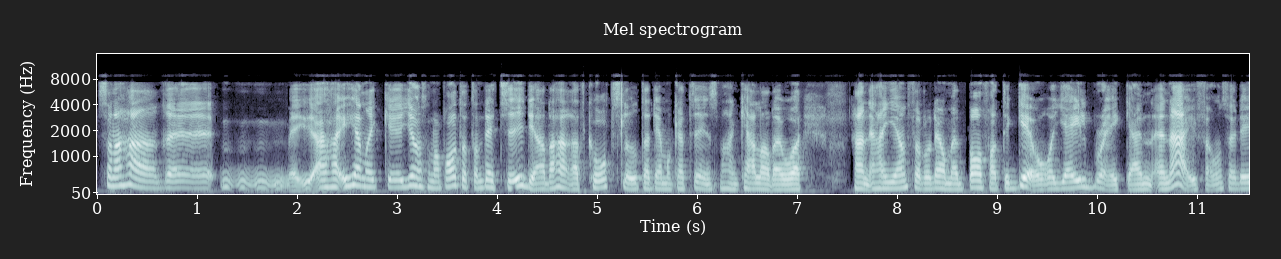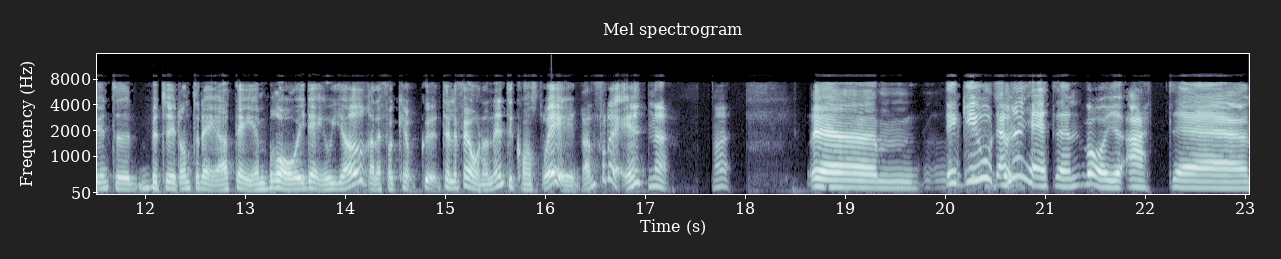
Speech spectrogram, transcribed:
sådana här, eh, mm, eh, Henrik Jönsson har pratat om det tidigare, det här att kortsluta demokratin som han kallar det och han, han jämför det då med att bara för att det går att jailbreaka en, en iPhone så det inte, betyder inte det att det är en bra idé att göra det för telefonen är inte konstruerad för det. Nej. Ehm, Den goda Så- nyheten var ju att eh, Eh,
